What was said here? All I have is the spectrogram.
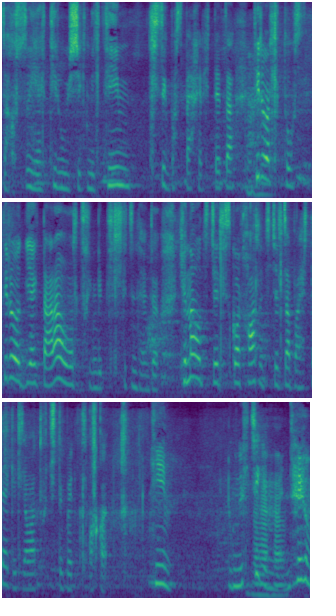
зогссон яг тэр үе шиг нэг тийм хэсэг бас байх хэрэгтэй. За тэр бол төгс тэр яг дараа уулзах ингээд эхлэлтэй чинь тавьж байгаа. Кино үзчихэл скор хоол үзчихэл за баяртай гэж яваад өчтдөг байдаг байхгүй. Тийм дүгнэлтийг юм байна. Тийм.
